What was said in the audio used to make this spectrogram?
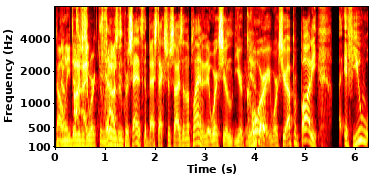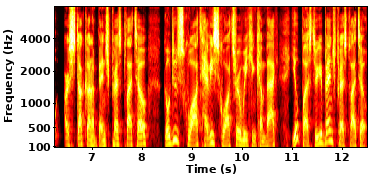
Not only does it just work the thousand legs, percent. It's the best exercise on the planet. It works your your Yeah. core. It works your upper body. If you are stuck on a bench press plateau, go do squats, heavy squats for a week, and come back. You'll bust through your bench press plateau.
